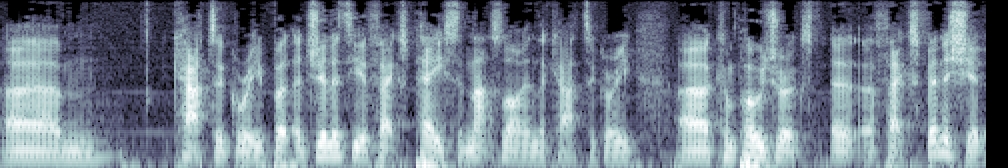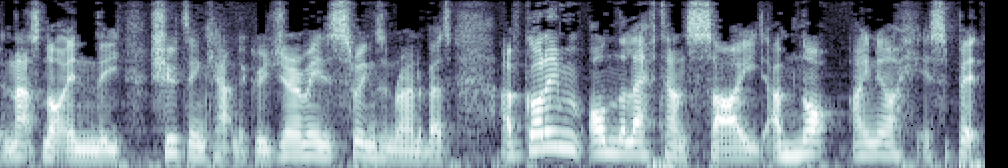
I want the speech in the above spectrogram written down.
um, category, but agility affects pace, and that's not in the category. Uh, composure ex- uh, affects finishing, and that's not in the shooting category. Do you know what I mean? It's swings and roundabouts. I've got him on the left hand side. I'm not. I know it's a bit.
